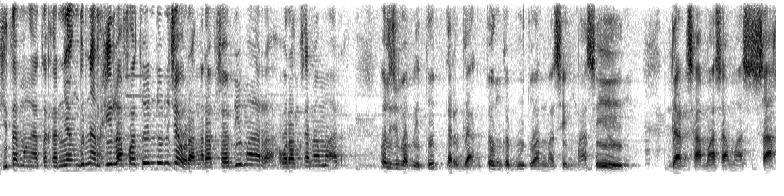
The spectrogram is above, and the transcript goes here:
kita mengatakan yang benar khilafah itu Indonesia orang Arab Saudi marah orang sana marah. Oleh sebab itu tergantung kebutuhan masing-masing dan sama-sama sah.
